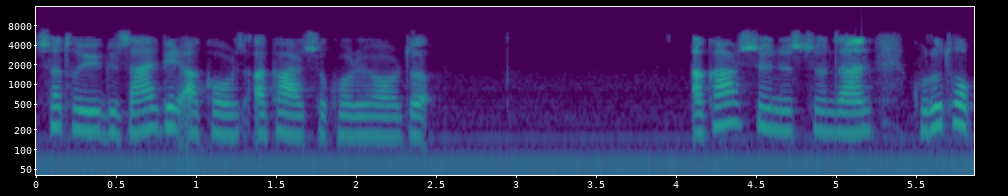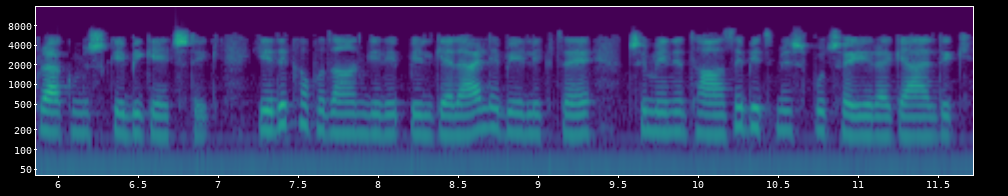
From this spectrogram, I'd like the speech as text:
şatoyu güzel bir akor, akarsu koruyordu. Akarsuyun üstünden kuru toprakmış gibi geçtik. Yedi kapıdan girip bilgelerle birlikte çimeni taze bitmiş bu çayıra geldik.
